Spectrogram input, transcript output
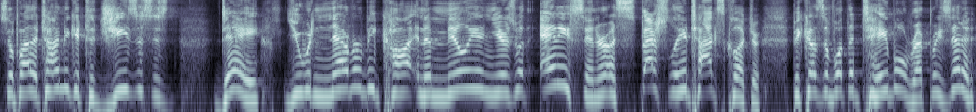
So by the time you get to Jesus' day, you would never be caught in a million years with any sinner, especially a tax collector, because of what the table represented.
